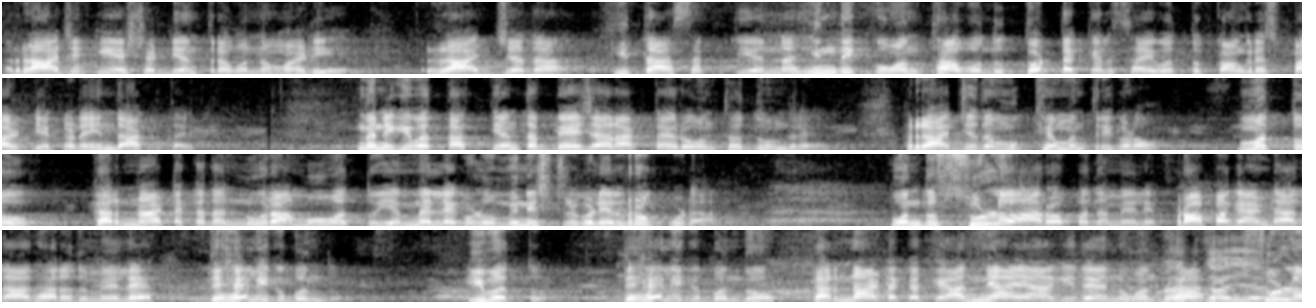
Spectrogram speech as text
ರಾಜಕೀಯ ಷಡ್ಯಂತ್ರವನ್ನು ಮಾಡಿ, ರಾಜ್ಯದ ಹಿತಾಸಕ್ತಿಯನ್ನು ಹಿಂದಿಕ್ಕುವಂಥ ಒಂದು ದೊಡ್ಡ ಕೆಲಸ ಇವತ್ತು ಕಾಂಗ್ರೆಸ್ ಪಾರ್ಟಿಯ ಕಡೆಯಿಂದ ಆಗ್ತಾ ಇದೆ. ನನಗಿವತ್ತು ಅತ್ಯಂತ ಬೇಜಾರಾಗ್ತಾ ಇರುವಂಥದ್ದು ಅಂದರೆ ರಾಜ್ಯದ ಮುಖ್ಯಮಂತ್ರಿಗಳು ಮತ್ತು ಕರ್ನಾಟಕದ ನೂರ ಮೂವತ್ತು ಎಂ ಎಲ್ ಎಗಳು ಮಿನಿಸ್ಟ್ರುಗಳು ಎಲ್ಲರೂ ಕೂಡ ಒಂದು ಸುಳ್ಳು ಆರೋಪದ ಮೇಲೆ ಪ್ರಾಪಗ್ಯಾಂಡಾದ ಆಧಾರದ ಮೇಲೆ ದೆಹಲಿಗೆ ಬಂದು ಇವತ್ತು ದೆಹಲಿಗೆ ಬಂದು ಕರ್ನಾಟಕಕ್ಕೆ ಅನ್ಯಾಯ ಆಗಿದೆ ಅನ್ನುವಂತ ಸುಳ್ಳು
